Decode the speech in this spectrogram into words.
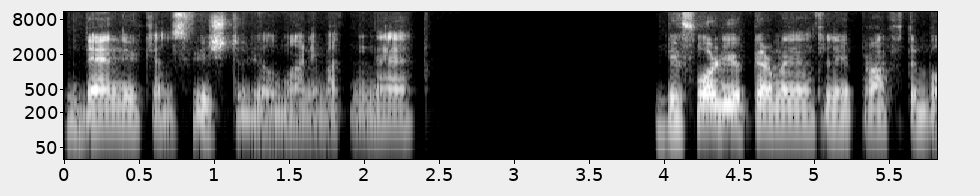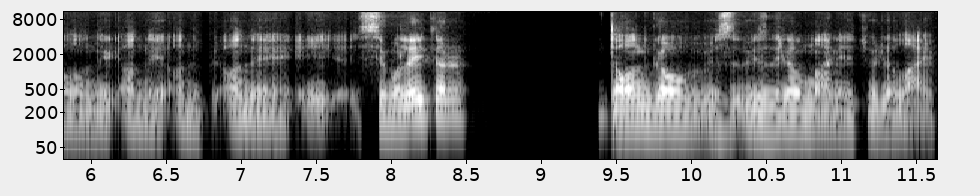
Then you can switch to real money. But nah, before you're permanently profitable on the on the on the on the simulator don't go with, with real money to real life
